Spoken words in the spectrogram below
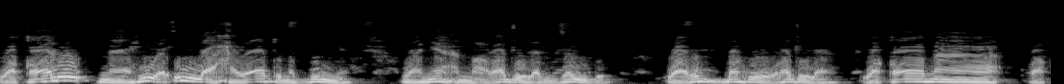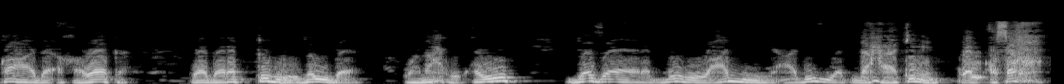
وقالوا ما هي إلا حياتنا الدنيا ونعم رجلا زيد وربه رجلا وقاما وقعد أخواك وضربته زيدا ونحو قوله جزى ربه عني عدي بن حاكم والأصح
